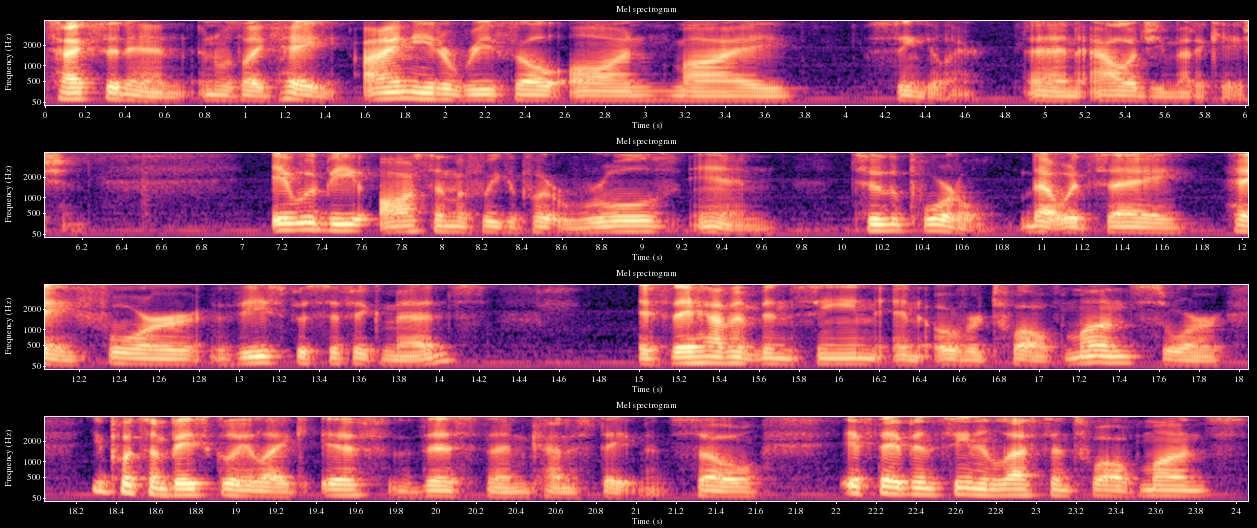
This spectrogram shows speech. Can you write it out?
texted in and was like hey i need a refill on my Singulair an allergy medication. It would be awesome if we could put rules in to the portal that would say, hey, for these specific meds, if they haven't been seen in over 12 months, or you put some basically like if this then kind of statements. So if they've been seen in less than 12 months,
